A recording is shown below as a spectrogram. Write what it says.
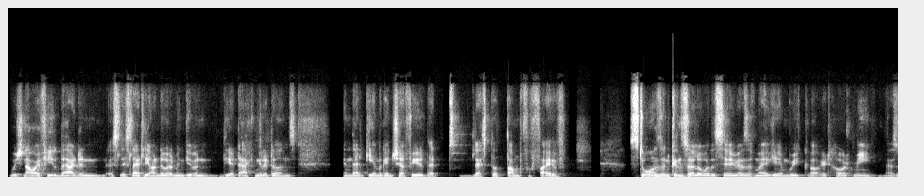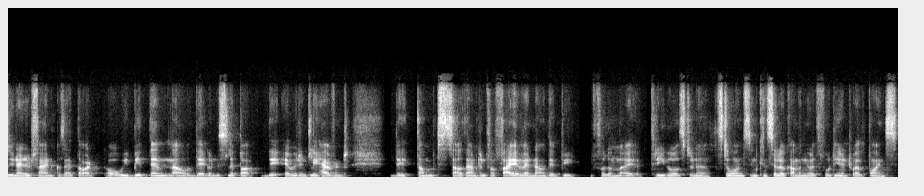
which now I feel bad and slightly underwhelming given the attacking returns in that game against Sheffield that Leicester thumped for five. Stones and Cancelo were the saviors of my game week. Uh, it hurt me as a United fan because I thought, oh, we beat them. Now they're going to slip up. They evidently haven't. They thumped Southampton for five, and now they beat Fulham by three goals to nil. Stones and Cancelo coming in with 14 and 12 points.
